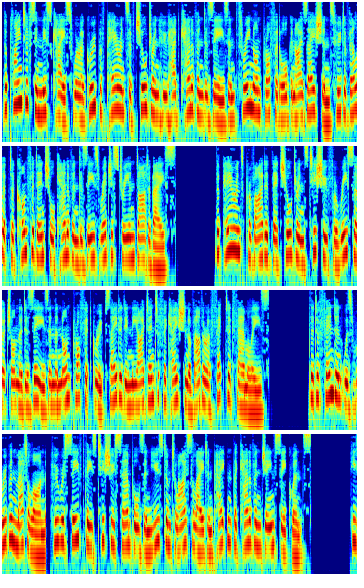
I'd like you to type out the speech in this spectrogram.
The plaintiffs in this case were a group of parents of children who had Canavan disease and three non-profit organizations who developed a confidential Canavan disease registry and database. The parents provided their children's tissue for research on the disease and the non-profit groups aided in the identification of other affected families. The defendant was Ruben Matalon, who received these tissue samples and used them to isolate and patent the Canavan gene sequence. He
